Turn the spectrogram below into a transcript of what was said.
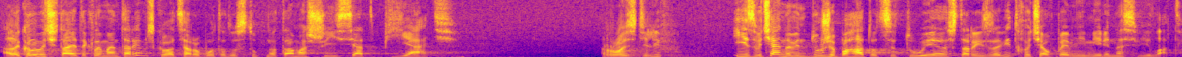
Але коли ви читаєте Климента Римського, а ця робота доступна, там аж 65 розділів. І, звичайно, він дуже багато цитує Старий Завіт, хоча в певній мірі на свій лад.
